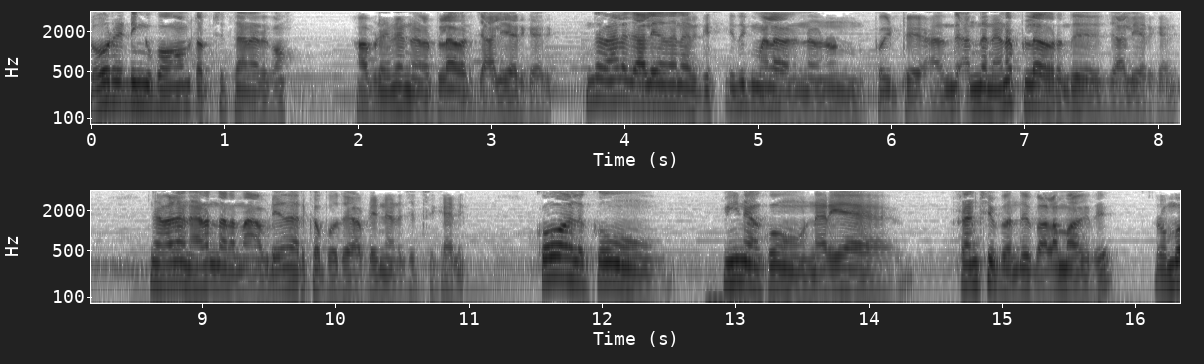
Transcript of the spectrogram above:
லோ ரேட்டிங்கு போகாமல் தப்பிச்சுட்டு தானே இருக்கோம். அப்படின்ற நினப்பில் அவர் ஜாலியாக இருக்கார். இந்த வேலை ஜாலியாக தானே இருக்குது இதுக்கு மேலே என்ன வேணும்னு போயிட்டு அந்த அந்த நினப்பில் அவர் வந்து ஜாலியாக இருக்கார். இந்த வேலை நிரந்தரம் தான் அப்படியே தான் இருக்க போகுது அப்படின்னு நினச்சிட்டு இருக்காரு. கோவாலுக்கும் மீனாக்கும் நிறைய ஃப்ரெண்ட்ஷிப் வந்து பலமாகுது. ரொம்ப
